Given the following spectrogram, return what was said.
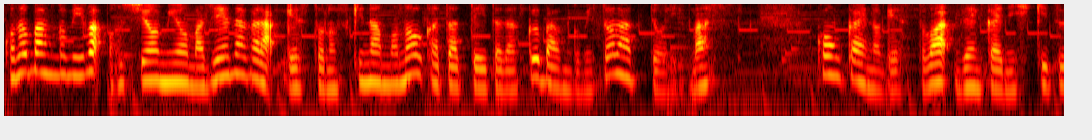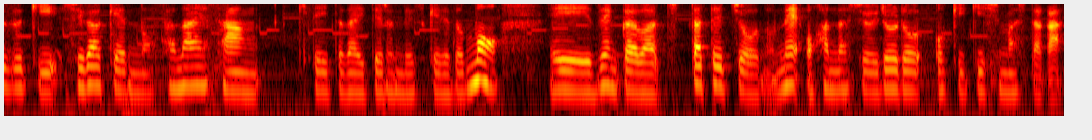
この番組は星読みを交えながらゲストの好きなものを語っていただく番組となっております。今回のゲストは前回に引き続き滋賀県の早苗さん来ていただいてるんですけれども、えー前回はちった手帳のねお話をいろいろお聞きしましたが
